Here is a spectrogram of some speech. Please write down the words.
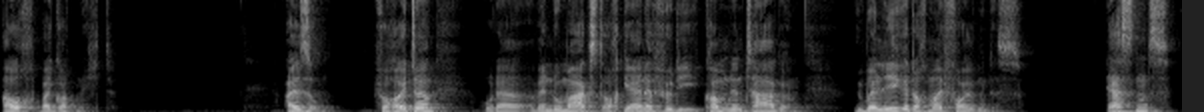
Auch bei Gott nicht. Also, für heute oder wenn du magst auch gerne für die kommenden Tage, überlege doch mal Folgendes. Erstens,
